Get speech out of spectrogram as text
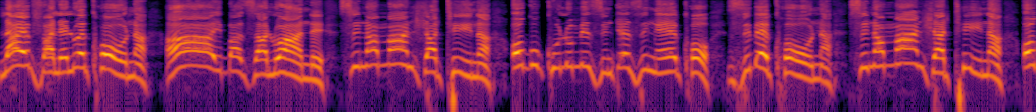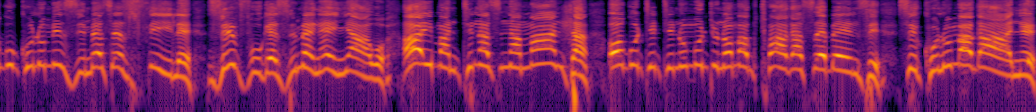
la evalelwe khona. Hayi bazalwane sinamandla thina okukhuluma izinto ezingekho zibe khona. Sinamandla thina okukhuluma izimo esezifile zivuke zime ngeenyawo hayi man thina sinamandla okuthi thina umuntu noma kuthiwa akasebenzi sikhuluma kanye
